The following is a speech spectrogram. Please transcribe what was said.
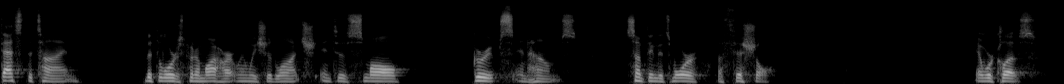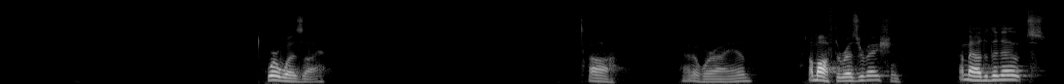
that's the time that the Lord has put on my heart when we should launch into small groups in homes, something that's more official. and we're close. Where was I? Ah, I know where I am. I'm off the reservation. I'm out of the notes.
